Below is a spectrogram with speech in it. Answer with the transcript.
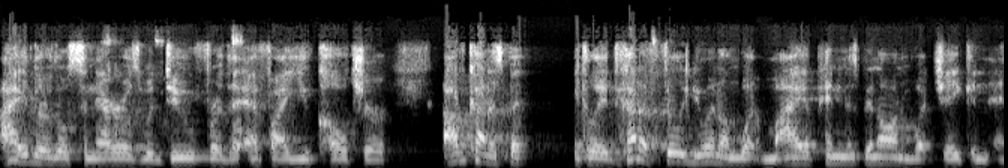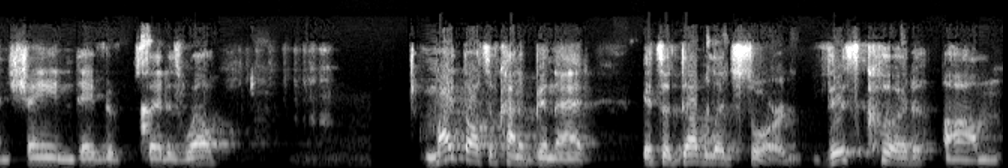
either of those scenarios would do for the FIU culture? I've kind of speculated to kind of fill you in on what my opinion has been on what Jake and, and Shane and David have said as well. My thoughts have kind of been that it's a double edged sword. This could um,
